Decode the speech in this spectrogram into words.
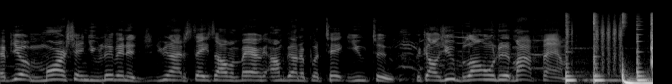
If you're a Martian you live in the United States of America, I'm going to protect you too because you belong to my family.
